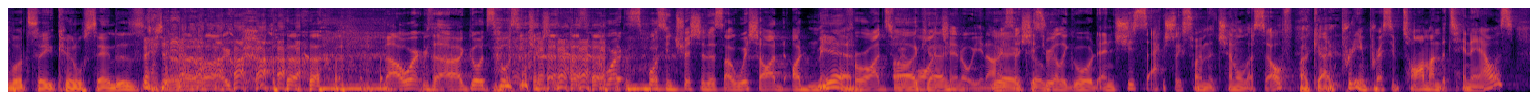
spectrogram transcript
what's he, Colonel Sanders? You know, like- No, I work with a, good sports nutritionist. I work with a sports nutritionist. I wish I'd I'd met Yeah. before I'd swim Oh, my channel. You know, Yeah, so she's really good, and she's actually swam the channel herself. Okay. Pretty impressive time under ten hours.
